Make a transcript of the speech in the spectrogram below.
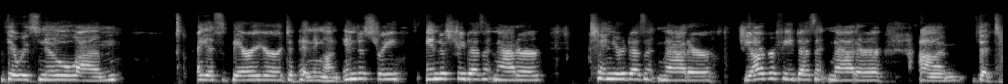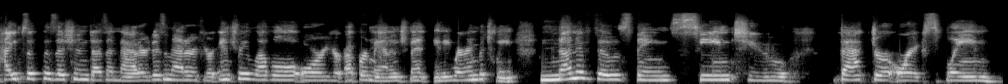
there was no um, I guess, barrier depending on industry. Industry doesn't matter. Tenure doesn't matter. Geography doesn't matter. Um, the types of position doesn't matter. It doesn't matter if you're entry level or your upper management, anywhere in between. None of those things seem to factor or explain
